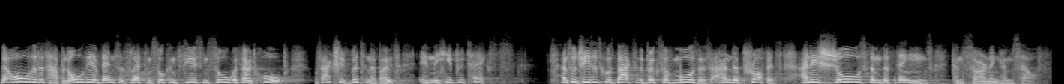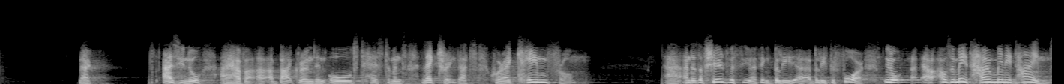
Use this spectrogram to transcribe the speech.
that all that has happened, all the events that's left them so confused and so without hope, was actually written about in the Hebrew texts. And so Jesus goes back to the books of Moses and the prophets, and he shows them the things concerning himself. Now, as you know, I have a, a background in Old Testament lecturing. That's where I came from. Uh, and as I've shared with you, I think, believe, uh, I believe before, you know, I, I was amazed how many times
